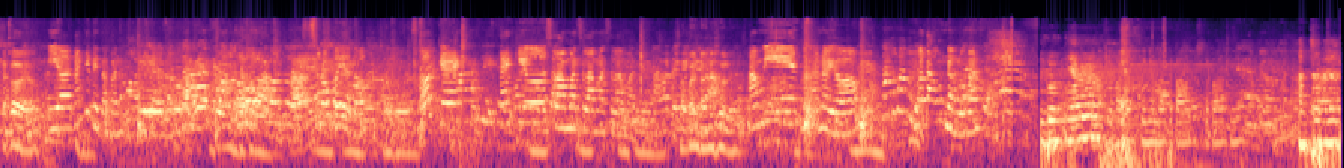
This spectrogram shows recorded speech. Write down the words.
Teko ya Iya, nanti kita Pan. Iya. Surabaya toh. Oke. Thank you. Selamat, selamat, selamat. sampai ndang nyusul ya Amin. Mana ya? Mau tak undang loh, Pan. berikutnya acara yang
